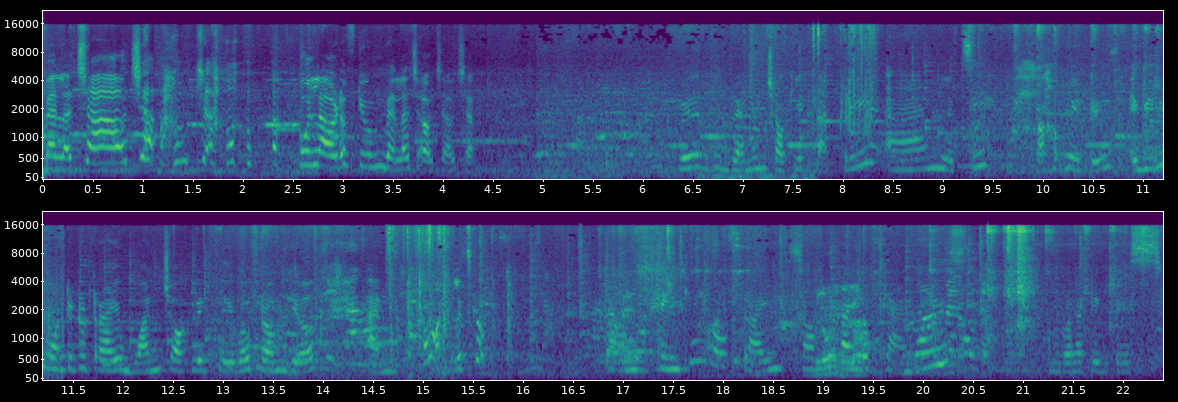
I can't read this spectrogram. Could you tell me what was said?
Bella ciao ciao ciao. Full out of tune Bella ciao ciao ciao. We're at the Bremen Chocolate Factory and let's see how it is. I really wanted to try one chocolate flavor from here and come on, let's go. I'm thinking of trying some kind of candies. I'm gonna take this.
